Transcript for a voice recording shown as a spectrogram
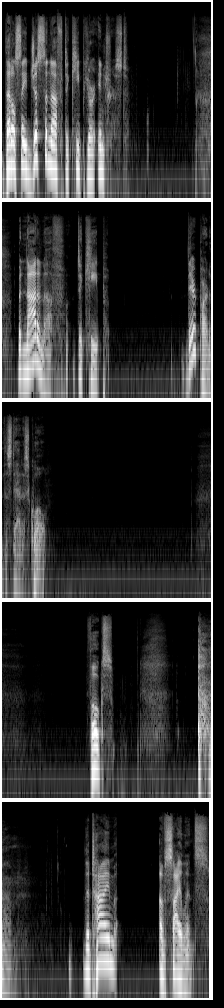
that'll say just enough to keep your interest, but not enough to keep they're part of the status quo. Folks, the time of silence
